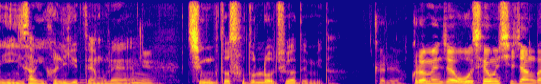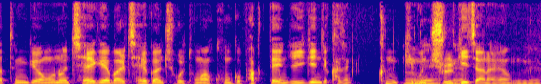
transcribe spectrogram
이상이 걸리기 때문에 네. 지금부터 서둘러 줘야 됩니다. 그래요. 그러면 이제 오세훈 시장 같은 경우는 재개발, 재건축을 통한 공급 확대 이제 이게 이제 가장 큰 기본 네, 줄기잖아요. 네. 네.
